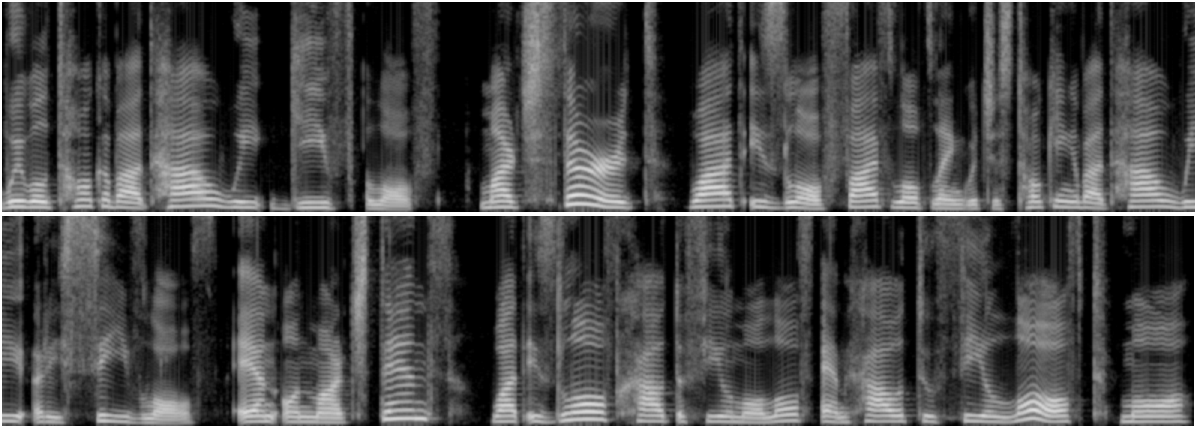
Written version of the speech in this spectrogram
We will talk about how we give love. March 3rd, What is Love? Five love languages, talking about how we receive love. And on March 10th, what is love, how to feel more love, and how to feel loved more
